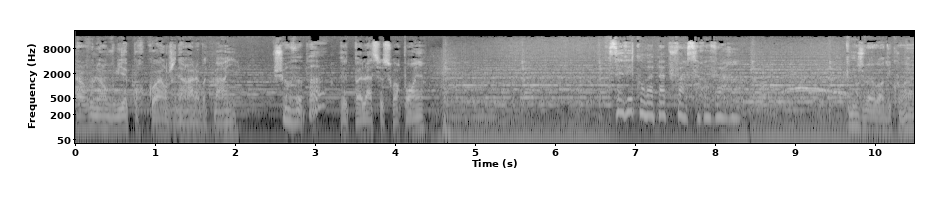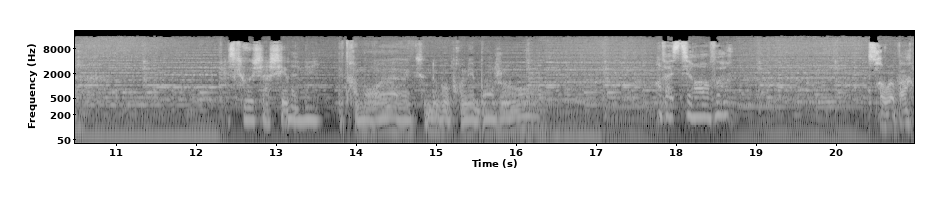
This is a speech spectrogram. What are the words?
Alors vous leur vouliez pourquoi en général à votre mari? J'en veux pas. Vous n'êtes pas là ce soir pour rien? Vous savez qu'on va pas pouvoir se revoir. hein. Comment je vais avoir du courage? Qu'est-ce que vous cherchez la nuit D'être amoureux avec ce nouveau premier bonjour. On va se dire au revoir. On se revoit pas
